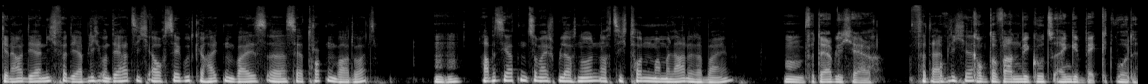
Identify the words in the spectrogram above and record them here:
Genau, der nicht verderblich und der hat sich auch sehr gut gehalten, weil es äh, sehr trocken war dort. Mhm. Aber sie hatten zum Beispiel auch 89 Tonnen Marmelade dabei. Hm, verderblicher. Verderbliche. Kommt darauf an, wie gut es eingeweckt wurde.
